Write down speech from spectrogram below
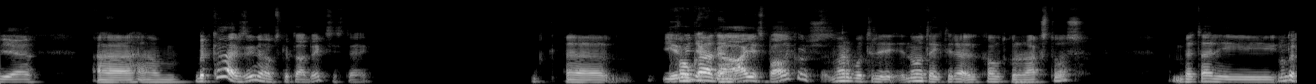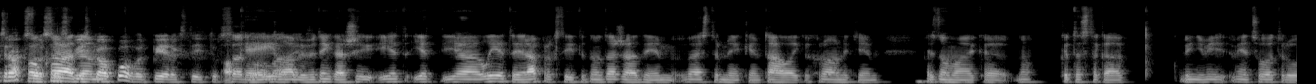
Jā. Uh, um, Bet kā ir zināms, ka tāda eksistēja? uh, Ir Kaut kāda kājas palikušas? varbūt ir, noteikti ir kaut kur rakstos, bet arī Nu, bet rakstos kādam... kaut ko var pierakstīt tur Ok, sadomāties. labi, bet vienkārši, ja, ja, ja lieta ir aprakstīta no dažādiem vēsturniekiem, tā laika kroniķiem, es domāju, ka, nu, ka tas tā kā viņi vi- viens otru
